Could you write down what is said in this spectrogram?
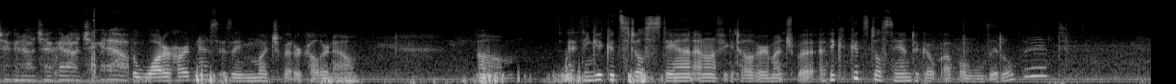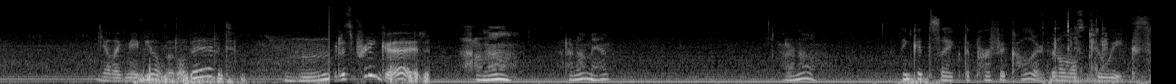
Check it out, check it out, check it out. The water hardness is a much better color now. Um, I think it could still stand. I don't know if you can tell very much, but I think it could still stand to go up a little bit. Yeah, like maybe a little bit. Mm -hmm. But it's pretty good. I don't know. I don't know, man. I don't know. I think it's like the perfect color. It's been almost two weeks.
